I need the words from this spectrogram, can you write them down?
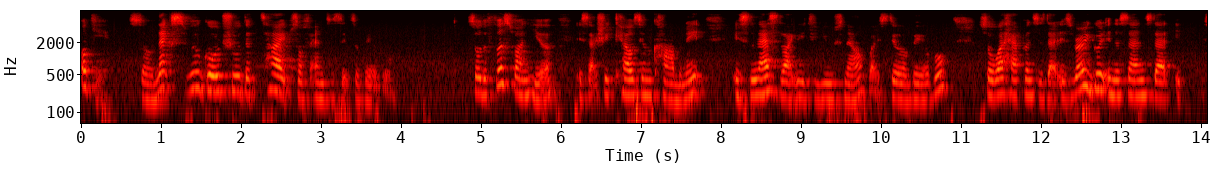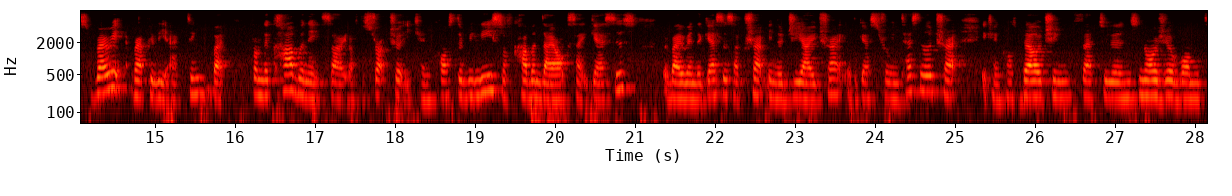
Okay, so next we'll go through the types of antacids available. So the first one here is actually calcium carbonate. It's less likely to use now, but it's still available. So what happens is that it's very good in the sense that it's very rapidly acting, but from the carbonate side of the structure, it can cause the release of carbon dioxide gases, whereby when the gases are trapped in the GI tract or the gastrointestinal tract, it can cause belching, flatulence, nausea, vomit,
